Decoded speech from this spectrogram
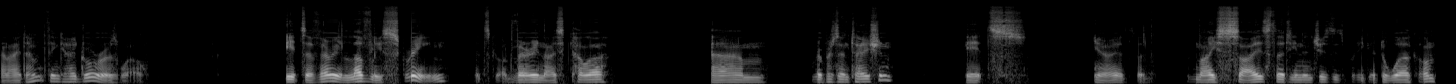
And I don't think I draw as well. It's a very lovely screen. It's got very nice color um, representation. It's you know, it's a nice size, 13 inches is pretty good to work on.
